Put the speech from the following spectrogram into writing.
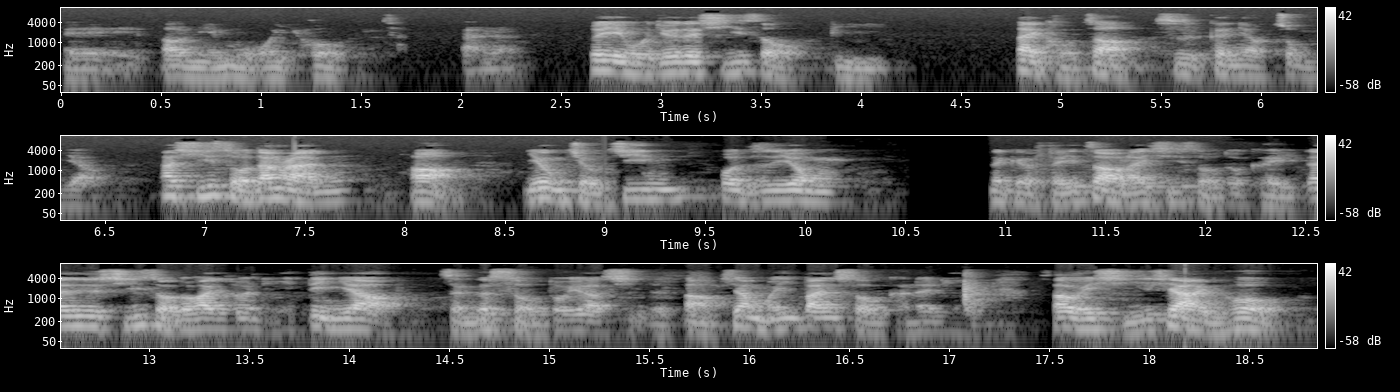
诶到黏膜以后感染。所以我觉得洗手比戴口罩是更要重要。那洗手当然啊、用酒精或者是用那个肥皂来洗手都可以。但是洗手的话，就说你一定要整个手都要洗得到。像我们一般手，可能你稍微洗一下以后，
